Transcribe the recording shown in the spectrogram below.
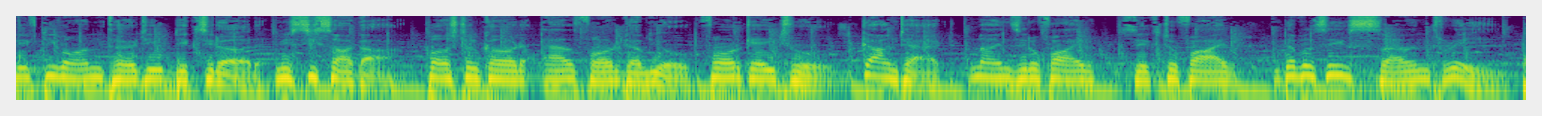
5130 Dixie Road, Mississauga. Postal code L4W 4K2. Contact 905 625 6673.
